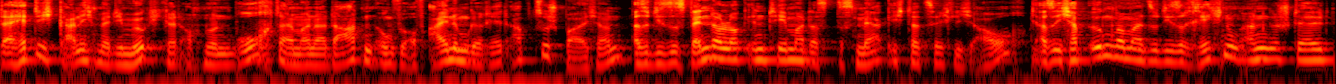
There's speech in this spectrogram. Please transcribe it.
da hätte ich gar nicht mehr die Möglichkeit, auch nur einen Bruchteil meiner Daten irgendwo auf einem Gerät abzuspeichern. Also dieses Vendor-Login-Thema, das, das merke ich tatsächlich auch. Also ich habe irgendwann mal so diese Rechnung angestellt,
